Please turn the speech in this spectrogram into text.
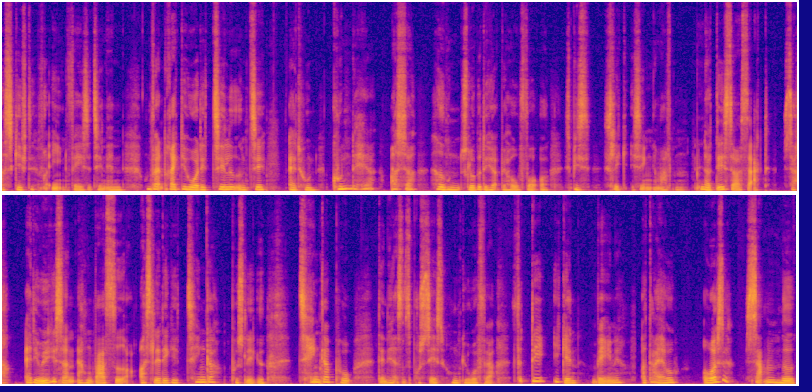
at skifte fra en fase til en anden. Hun fandt rigtig hurtigt tilliden til, at hun kunne det her, og så havde hun sluppet det her behov for at spise slik i sengen om aftenen. Når det så er sagt, så er det jo ikke sådan, at hun bare sidder og slet ikke tænker på slikket, tænker på den her sådan, proces, hun gjorde før. Fordi igen, vane. Og der er jo også sammen med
